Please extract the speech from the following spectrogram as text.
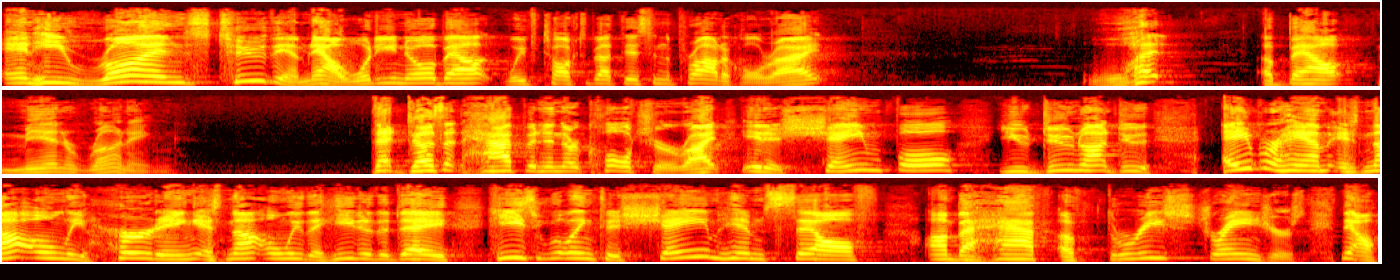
and he runs to them. Now, what do you know about? We've talked about this in the prodigal, right? What about men running? That doesn't happen in their culture, right? It is shameful. You do not do. Abraham is not only hurting, it's not only the heat of the day, he's willing to shame himself on behalf of three strangers. Now,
